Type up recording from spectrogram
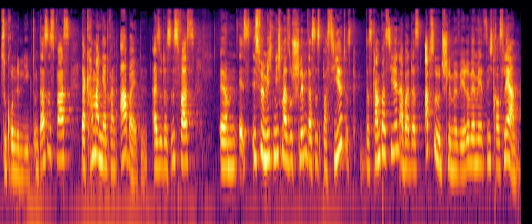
zugrunde liegt. Und das ist was, da kann man ja dran arbeiten. Also das ist was, ähm, es ist für mich nicht mal so schlimm, dass es passiert. Es, das kann passieren, aber das absolut Schlimme wäre, wenn wir jetzt nicht daraus lernen,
